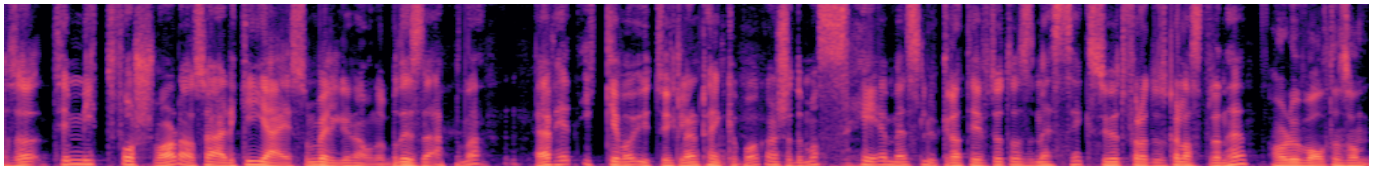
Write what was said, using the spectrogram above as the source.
Altså, Til mitt forsvar da, så er det ikke jeg som velger navnet på disse appene. Jeg vet ikke hva utvikleren tenker på. Kanskje det må se mest lukrativt ut og mest sexy ut for at du skal laste den ned. Har du valgt en sånn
